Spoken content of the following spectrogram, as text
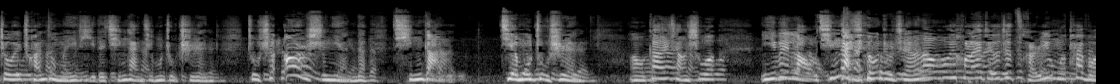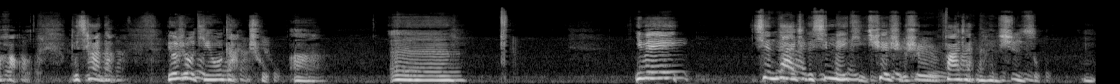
作为传统媒体的情感节目主持人，主持二十年的情感节目主持人啊，我刚才想说一位老情感节目主持人，但后后来觉得这词儿用的太不好了，不恰当。有时候挺有感触啊，嗯、因为现在这个新媒体确实是发展的很迅速，嗯，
